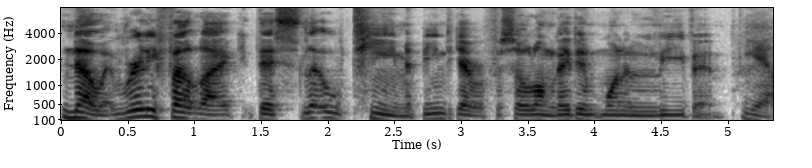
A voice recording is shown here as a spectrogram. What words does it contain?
No, it really felt like this little team had been together for so long they didn't want to leave him. Yeah.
